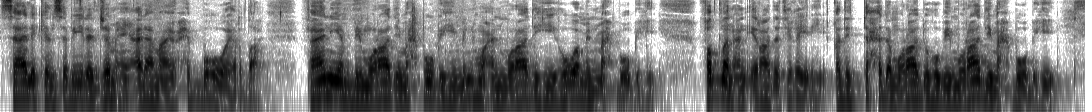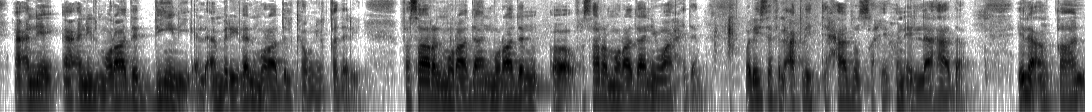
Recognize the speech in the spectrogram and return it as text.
سالكا سبيل الجمع على ما يحبه ويرضاه. فانيا بمراد محبوبه منه عن مراده هو من محبوبه فضلا عن إرادة غيره. قد اتحد مراده بمراد محبوبه أعني, أعني المراد الديني الأمري لا المراد الكوني القدري. فصار المرادان مرادا فصار المرادان واحدا وليس في العقل اتحاد صحيح إلا هذا. إلى أن قال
